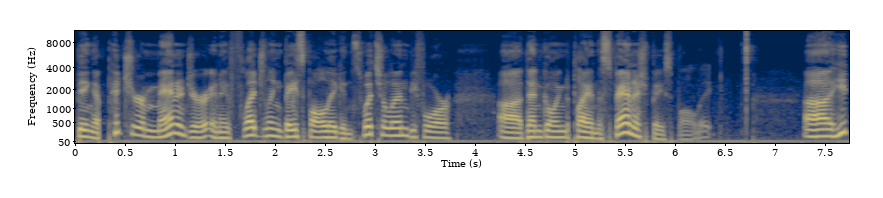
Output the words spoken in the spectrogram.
being a pitcher manager in a fledgling baseball league in Switzerland before uh, then going to play in the Spanish baseball league. Uh, he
